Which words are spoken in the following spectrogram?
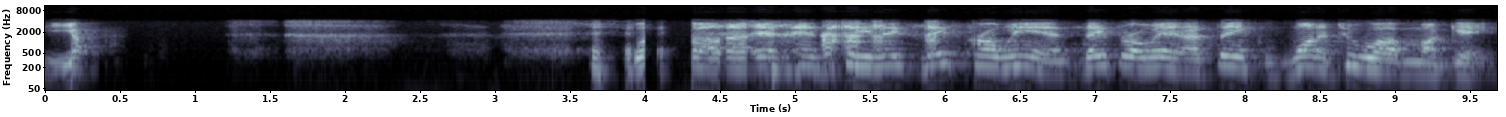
Yep. well, uh, and, and see, they they throw in they throw in. I think one or two of them are gay,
